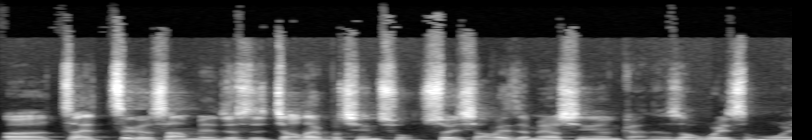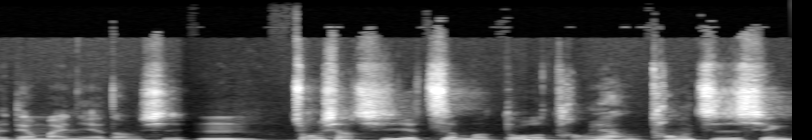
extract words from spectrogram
呃，在这个上面就是交代不清楚，所以消费者没有信任感的时候，为什么我一定要买你的东西？嗯。中小企业这么多，同样同质性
